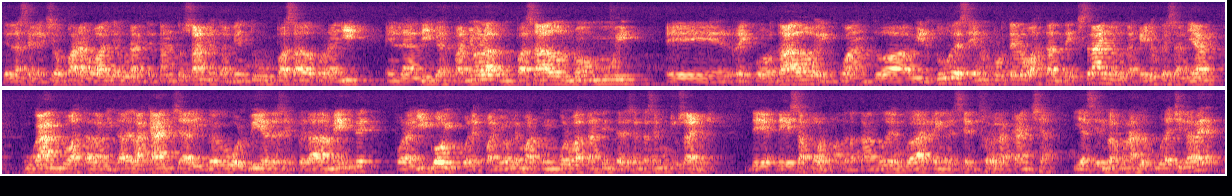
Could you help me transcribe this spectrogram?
de la selección paraguaya durante tantos años, también tuvo un pasado por allí en la Liga Española, un pasado no muy eh, recordado en cuanto a virtudes. Era un portero bastante extraño, de aquellos que salían jugando hasta la mitad de la cancha y luego volvían desesperadamente. Por allí Goico, el español, le marcó un gol bastante interesante hace muchos años de, esa forma, tratando de jugar en el centro de la cancha y haciendo algunas locuras Chilaver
